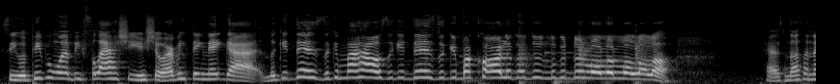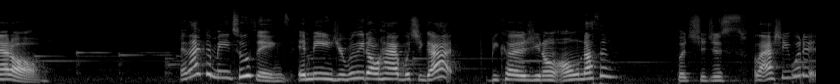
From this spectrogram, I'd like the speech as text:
See, when people want to be flashy and show everything they got, look at this, look at my house, look at this, look at my car, look at this, look at this, la la la la la. Has nothing at all. And that can mean two things. It means you really don't have what you got because you don't own nothing, but you're just flashy with it.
